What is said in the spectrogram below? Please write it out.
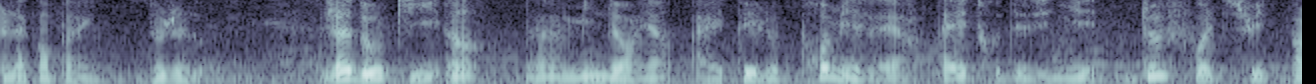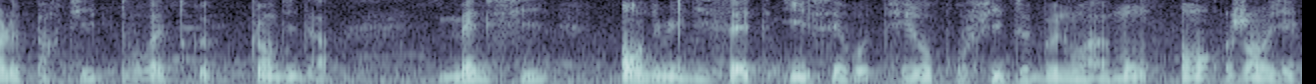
la campagne de Jadot. Jadot qui, hein, hein, mine de rien, a été le premier vert à être désigné deux fois de suite par le parti pour être candidat, même si en 2017, il s'est retiré au profit de Benoît Hamon en janvier.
